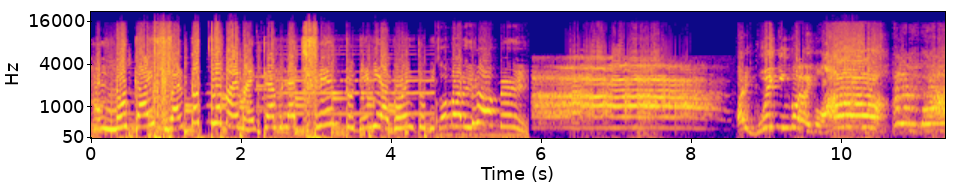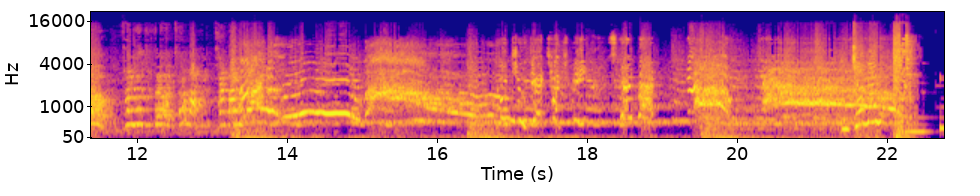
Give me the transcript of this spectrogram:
Hello guys, welcome to my Minecraft Let's screen. Today we are going to the Somebody help me! 아니 뭐에 낀 거야 이거 아! Don't you dare touch me! Stand back! 괜찮아?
